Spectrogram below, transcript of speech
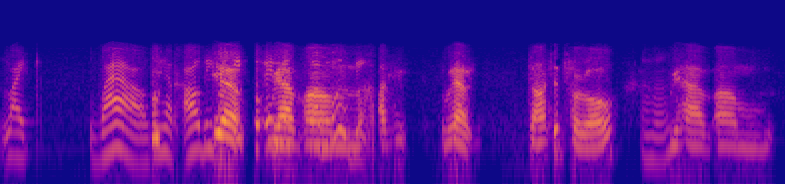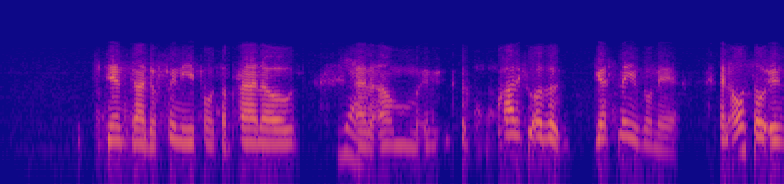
like. Wow, we have all these yeah, people in we this have um, movie. I think we have Johnson Turturro. Uh-huh. We have um, James Gandolfini from Sopranos, Yeah. and um, quite a few other guest names on there. And also, it's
